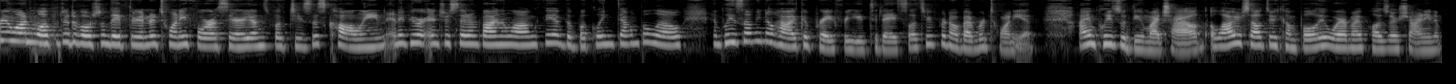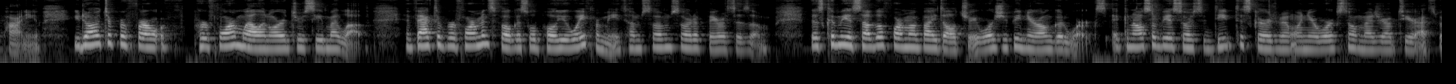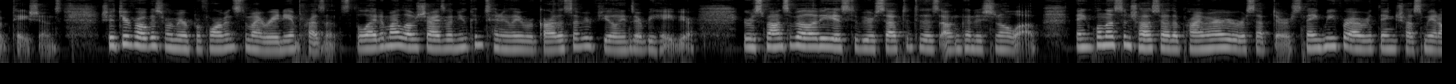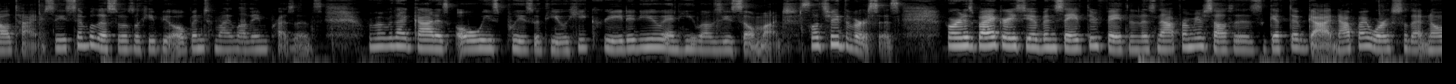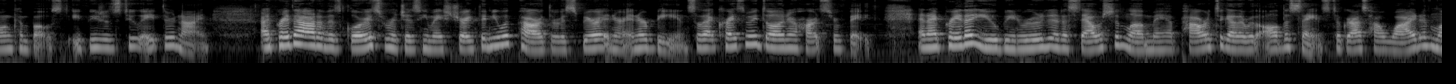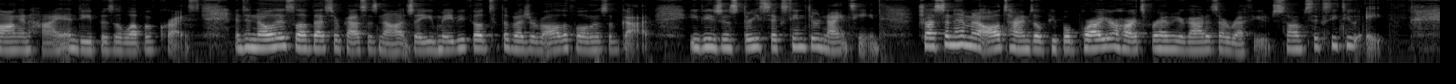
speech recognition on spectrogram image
everyone, welcome to devotional day 324 of Sarah Young's book Jesus Calling. And if you're interested in following along with me, I have the book link down below. And please let me know how I could pray for you today. So let's read for November 20th. I am pleased with you, my child. Allow yourself to become fully aware of my pleasure shining upon you. You don't have to prefer perform well in order to receive my love. In fact, a performance focus will pull you away from me to some sort of Pharisaism. This can be a subtle form of idolatry, worshiping your own good works. It can also be a source of deep discouragement when your works don't measure up to your expectations. Shift your focus from your performance to my radiant presence. The light of my love shines on you continually, regardless of your feelings or behavior. Your responsibility is to be receptive to this unconditional love. Thankfulness and trust are the primary receptors. Thank me for everything. Trust me at all times. These simple disciplines will keep you open to my loving presence. Remember that God is always pleased with you. He created you and he loves you so much. So let's read the verses. For it is by grace you have been saved through faith, and this not from yourselves, it is a gift of God, not by works, so that no one can boast. Ephesians 2 8 through 9. I pray that out of his glorious riches he may strengthen you with power through his spirit in your inner being, so that Christ may dwell in your hearts through faith. And I pray that you, being rooted and established in love, may have power together with all the saints to grasp how wide and long and high and deep is the love of Christ, and to know this love that surpasses knowledge, that you may be filled to the measure of all the fullness of God. Ephesians 3 16 through 19. Trust in him at all times, O people. Pour out your hearts for him. Your God is our refuge. Psalm 62 8.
